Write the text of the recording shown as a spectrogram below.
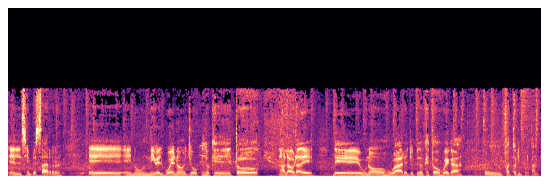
el siempre estar eh, en un nivel bueno. Yo pienso que todo, a la hora de, de uno jugar, yo pienso que todo juega un factor importante.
